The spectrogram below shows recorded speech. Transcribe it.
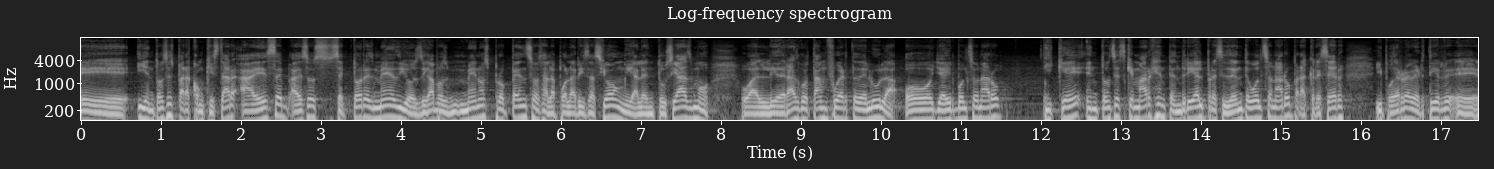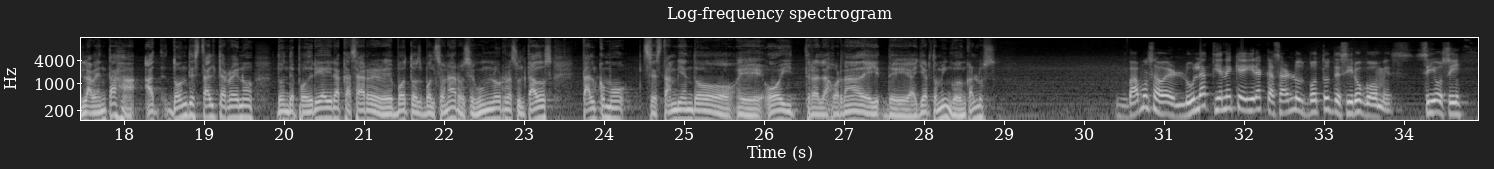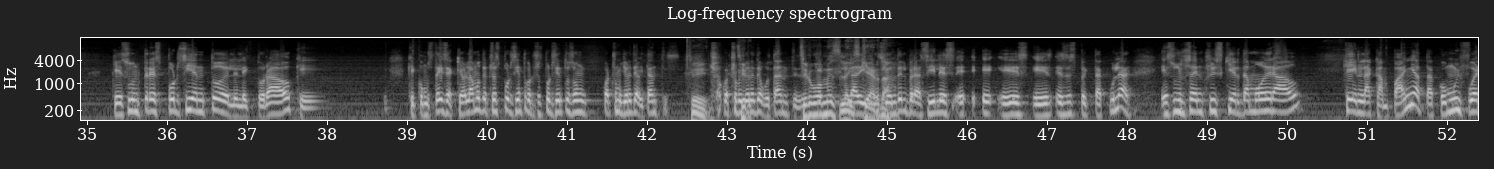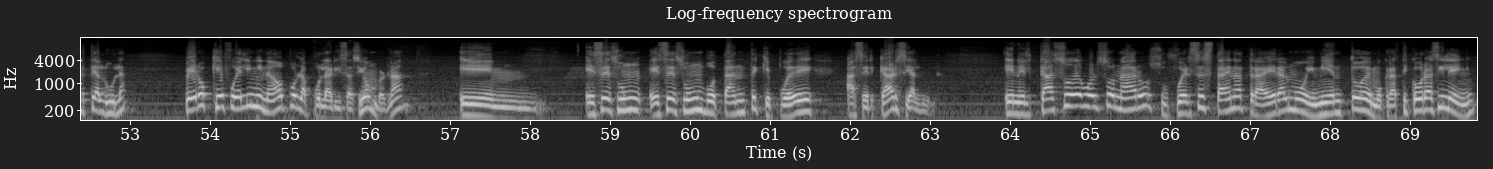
Eh, y entonces para conquistar a, ese, a esos sectores medios, digamos, menos propensos a la polarización y al entusiasmo o al liderazgo tan fuerte de Lula o Jair Bolsonaro, ¿Y qué entonces qué margen tendría el presidente Bolsonaro para crecer y poder revertir eh, la ventaja? ¿Dónde está el terreno donde podría ir a cazar eh, votos Bolsonaro? Según los resultados, tal como se están viendo hoy tras la jornada de ayer domingo, don Carlos. Vamos a ver, Lula tiene que ir a cazar los votos de Ciro Gómez, sí o sí, que es un 3% del electorado que, que como usted dice, aquí hablamos de 3%, pero 3% son 4 millones de habitantes. Sí. 4 millones de votantes. Ciro Gómez, la, la izquierda. del Brasil es, e, e, es, es, es espectacular. Es un centro izquierda moderado que en la campaña atacó muy fuerte a Lula, pero que fue eliminado por la polarización, ¿verdad? Eh, ese es un, ese es un votante que puede acercarse a Lula. En el caso de Bolsonaro, su fuerza está en atraer al movimiento democrático brasileño,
